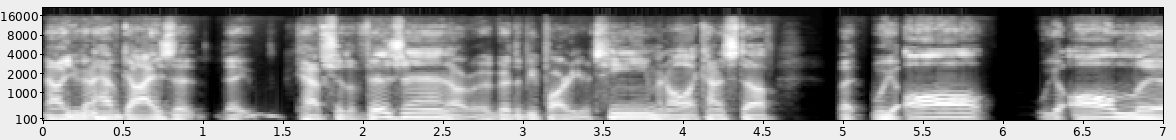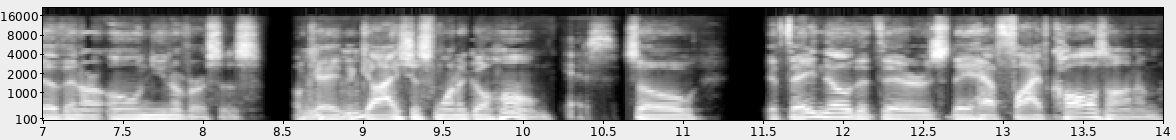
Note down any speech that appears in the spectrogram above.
Now you're going to have guys that that capture the vision or are good to be part of your team and all that kind of stuff. But we all we all live in our own universes. Okay, the Mhm. guys just want to go home. Yes, So if they know that there's they have five calls on them,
